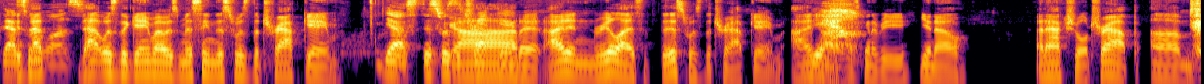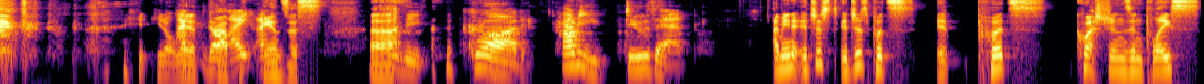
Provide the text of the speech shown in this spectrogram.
That's Is what that it was. that was the game I was missing? This was the trap game. yes, this was the trap game. it. I didn't realize that this was the trap game. I thought it was going to be, you know, an actual trap. Um, you don't lay I- a no, trap I- with I- Kansas. I Uh, mean, God, how do you do that? I mean, it just it just puts it puts questions in place.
